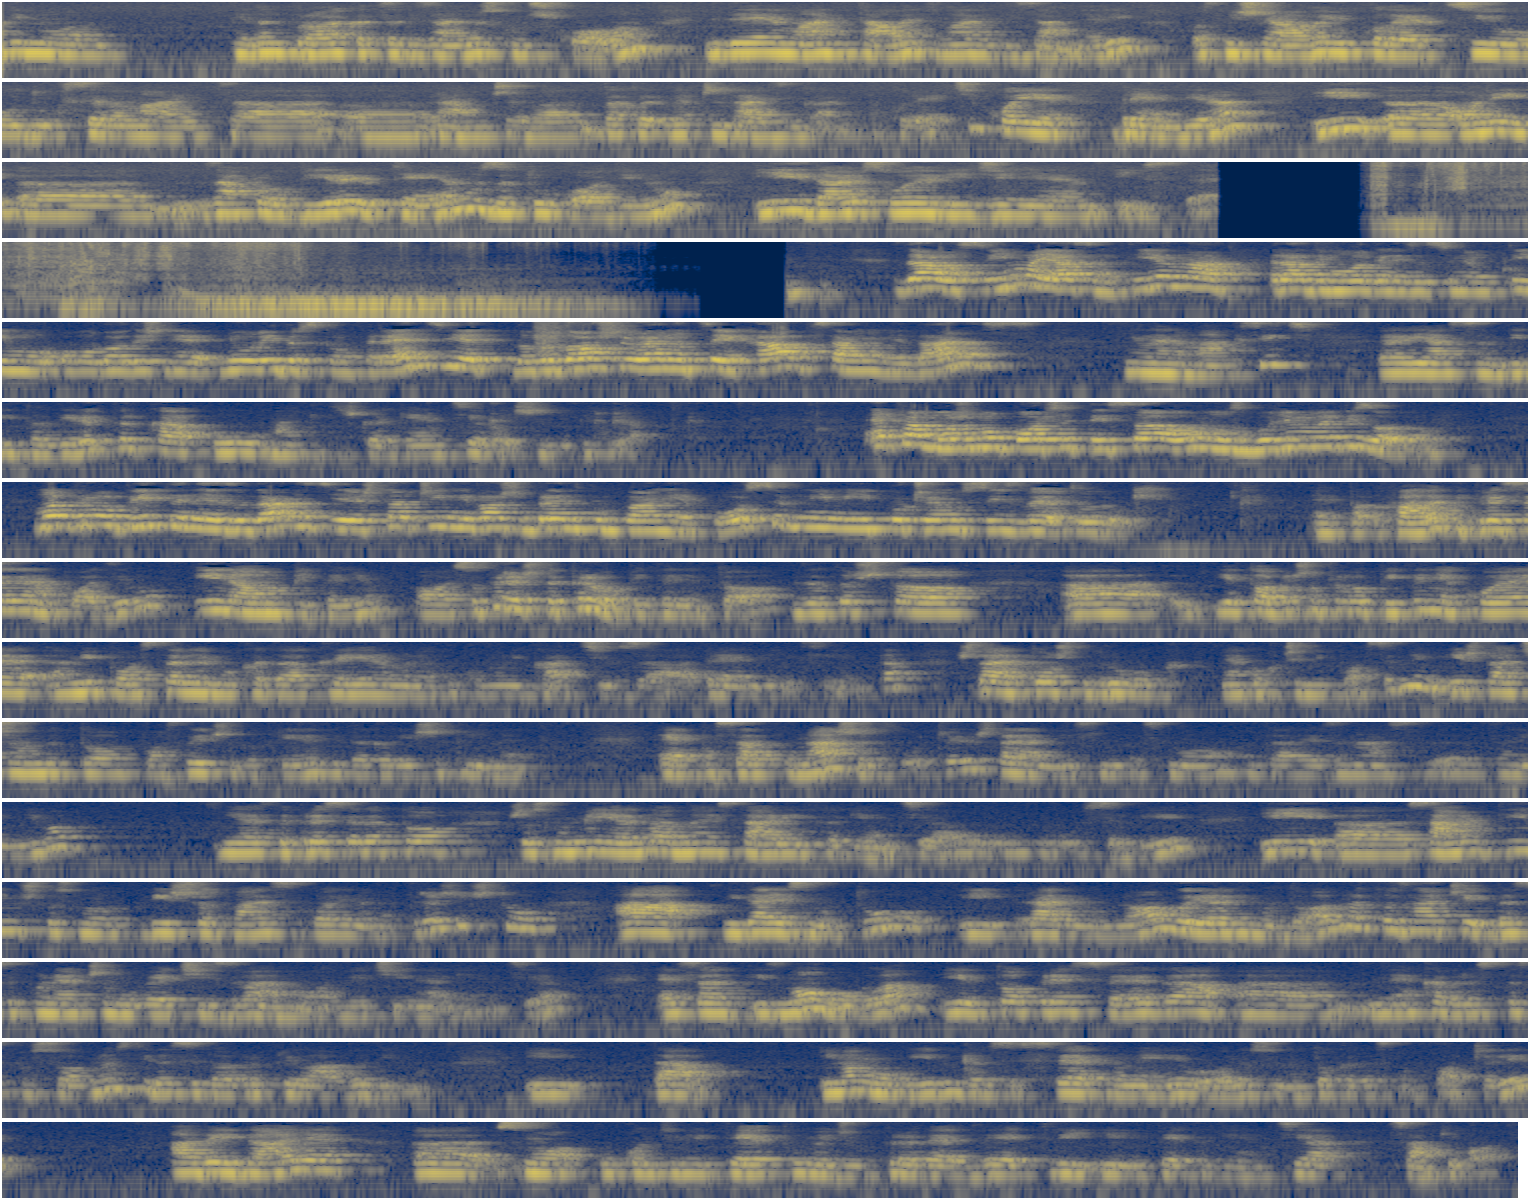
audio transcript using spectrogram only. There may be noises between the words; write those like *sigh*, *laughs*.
radimo jedan projekat sa dizajnerskom školom gde mladi talent, mladi dizajneri osmišljavaju kolekciju dukseva, majica, uh, rančeva, dakle merchandisinga, tako reći, koji je brendiran i uh, oni uh, zapravo biraju temu za tu godinu i daju svoje viđenje iste. Zdravo svima, ja sam Tijana, radim u organizacijnom timu ovogodišnje New Leaders konferencije. Dobrodošli u NOC Hub, sa mnom je danas Milena Maksić, e, ja sam digital direktorka u marketičkoj agenciji Ovation Beauty Bureau. E pa možemo početi sa ovom uzbudljivom epizodom. Moje prvo pitanje za danas je šta čini vaš brand kompanije posebnim i po čemu se izdvajate od drugih? E, pa, hvala ti pre svega na pozivu i na ovom pitanju. O, super je što je prvo pitanje to, zato što a, je to obično prvo pitanje koje mi postavljamo kada kreiramo neku komunikaciju za brand ili klijenta. Šta je to što drugog nekog čini posebnim i šta će onda to posledično doprineti da ga više primete. E, pa sad u našem slučaju, šta ja mislim da, smo, da je za nas e, zanimljivo, jeste pre svega to što smo mi jedna od najstarijih agencija u, u Srbiji i uh, samim tim što smo više od 20 godina na tržištu, a i dalje smo tu i radimo mnogo i radimo dobro, to znači da se po nečemu već izdvajamo od većine agencija. E sad, iz mog ugla je to pre svega uh, neka vrsta sposobnosti da se dobro prilagodimo i da imamo u vidu da se sve promenilo u odnosu na to kada smo počeli, a da i dalje uh, smo u kontinuitetu među prve dve, tri ili pet agencija svake godine.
